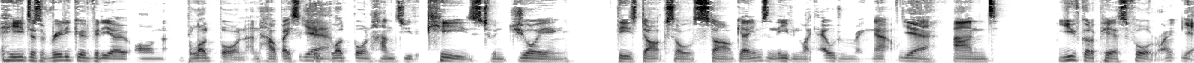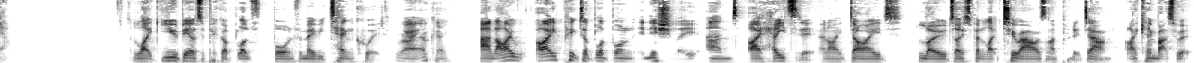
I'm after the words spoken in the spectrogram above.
he does a really good video on Bloodborne and how basically Yeah. Bloodborne hands you the keys to enjoying these Dark Souls style games and even like Elden Ring now. Yeah. And you've got a PS4, right? Yeah. Like you'd be able to pick up Bloodborne for maybe 10 quid. Right. Okay. And I, I picked up Bloodborne initially and I hated it and I died loads. I spent like two hours and I put it down. I came back to it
